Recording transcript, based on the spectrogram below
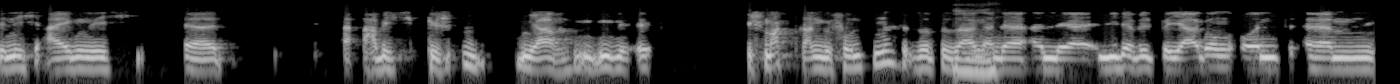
bin ich eigentlich, äh, habe ich ja, Geschmack dran gefunden, sozusagen mhm. an der an der Niederwildbejagung und ähm,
